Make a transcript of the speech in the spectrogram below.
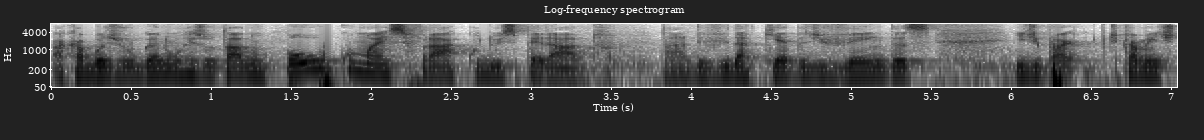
acabou divulgando um resultado um pouco mais fraco do esperado, tá? devido à queda de vendas e de praticamente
